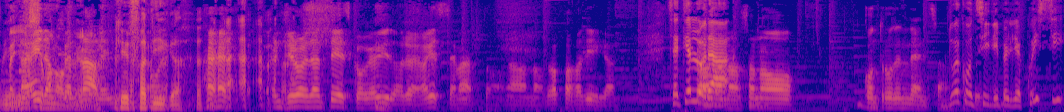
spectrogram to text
Meglio infernale. allora. Che fatica. un girone dantesco, capito? Cioè, ma che sei matto? No, no, troppa fatica. Senti, No, allora, no, no, sono controtendenza. due consigli per gli acquisti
